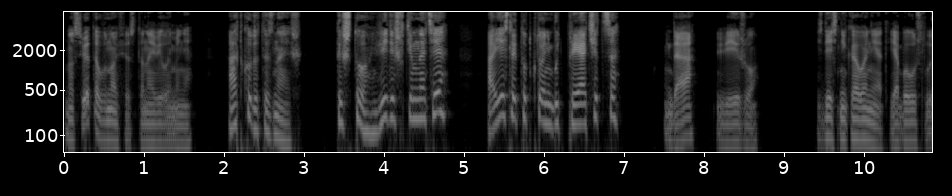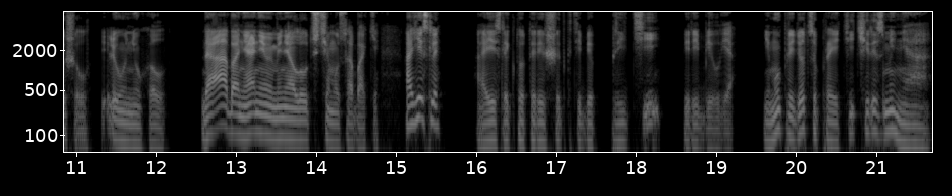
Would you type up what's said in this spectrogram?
но Света вновь остановила меня. «А откуда ты знаешь? Ты что, видишь в темноте? А если тут кто-нибудь прячется?» «Да, вижу», Здесь никого нет, я бы услышал или унюхал. Да, обоняние у меня лучше, чем у собаки. А если... А если кто-то решит к тебе прийти, перебил я, ему придется пройти через меня.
